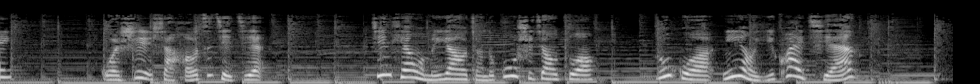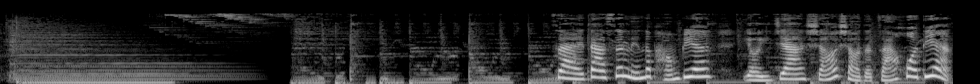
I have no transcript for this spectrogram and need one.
嗨，我是小猴子姐姐。今天我们要讲的故事叫做《如果你有一块钱》。在大森林的旁边有一家小小的杂货店。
